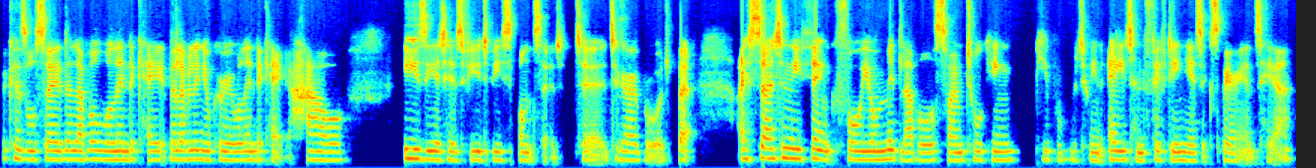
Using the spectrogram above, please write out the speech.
because also the level will indicate the level in your career will indicate how easy it is for you to be sponsored to to go abroad. But I certainly think for your mid levels, so I'm talking people between eight and 15 years experience here,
